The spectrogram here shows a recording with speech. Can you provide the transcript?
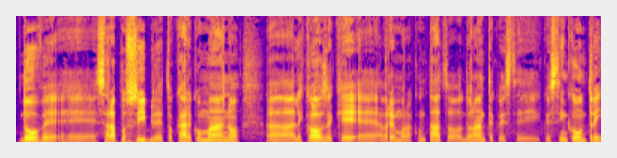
dove eh, sarà possibile toccare con mano eh, le cose che eh, avremo raccontato durante questi, questi incontri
